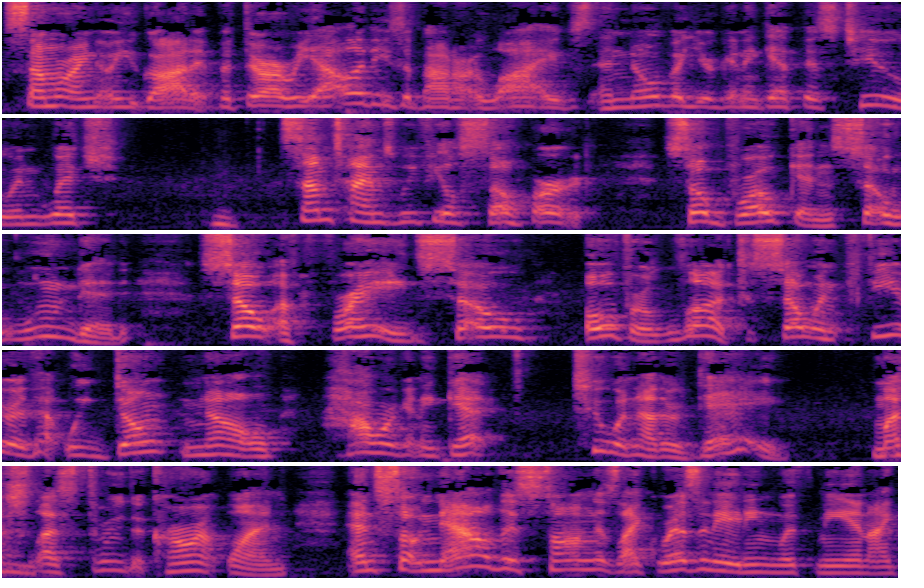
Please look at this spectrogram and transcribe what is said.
Summer, I know you got it, but there are realities about our lives. And Nova, you're going to get this too, in which sometimes we feel so hurt, so broken, so wounded, so afraid, so overlooked, so in fear that we don't know how we're going to get to another day much less through the current one. And so now this song is like resonating with me, and I,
